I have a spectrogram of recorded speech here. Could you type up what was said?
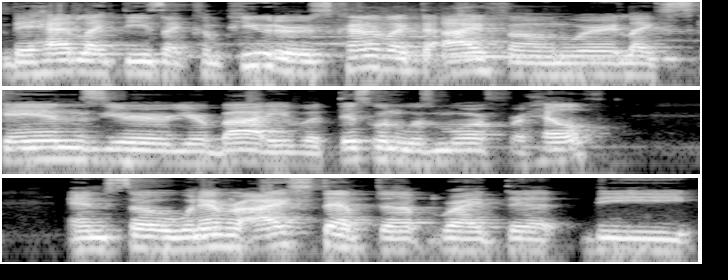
they had like these like computers, kind of like the iPhone, where it like scans your your body, but this one was more for health. And so whenever I stepped up, right, the the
